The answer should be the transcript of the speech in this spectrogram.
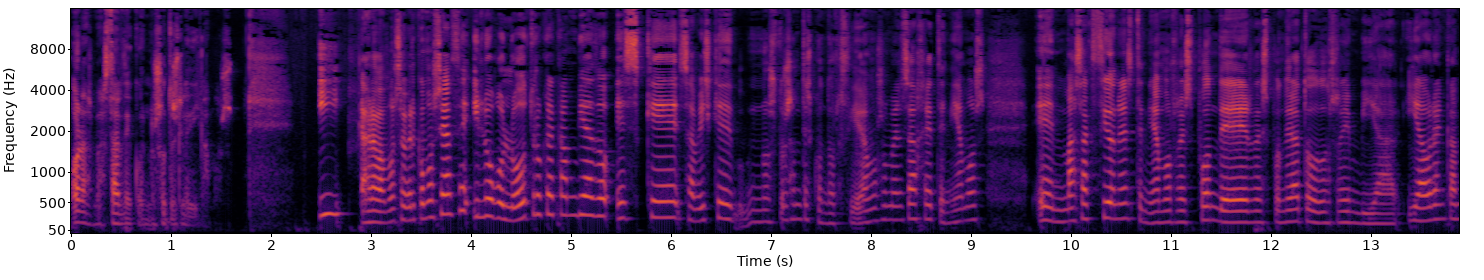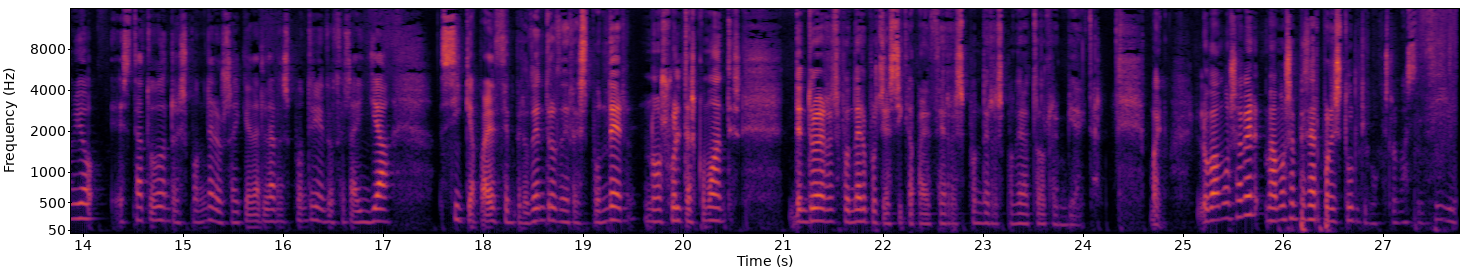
horas más tarde, cuando nosotros le digamos. Y ahora vamos a ver cómo se hace. Y luego lo otro que ha cambiado es que, sabéis que nosotros antes cuando recibíamos un mensaje teníamos eh, más acciones, teníamos responder, responder a todos, reenviar. Y ahora en cambio está todo en responder, o sea, hay que darle a responder y entonces ahí ya sí que aparecen, pero dentro de responder, no sueltas como antes. Dentro de responder, pues ya sí que aparece responder, responder a todos, reenviar y tal. Bueno, lo vamos a ver. Vamos a empezar por esto último, que es lo más sencillo,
